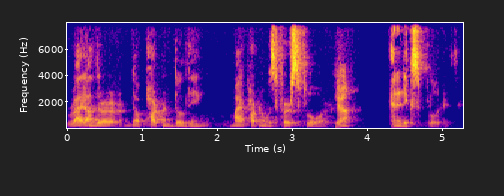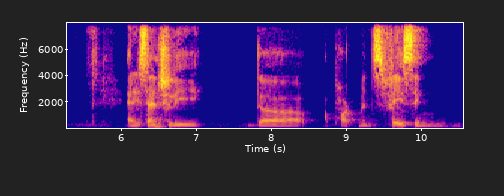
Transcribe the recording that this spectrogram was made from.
right under the apartment building. My apartment was first floor. Yeah. And it exploded. And essentially, the apartments facing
